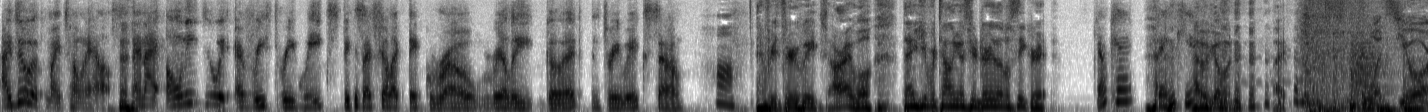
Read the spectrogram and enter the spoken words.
I do it with my toenails, and I only do it every three weeks because I feel like they grow really good in three weeks. So, Huh. Every three weeks. All right. Well, thank you for telling us your dirty little secret. okay, thank you. Have a good one. Bye. What's your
